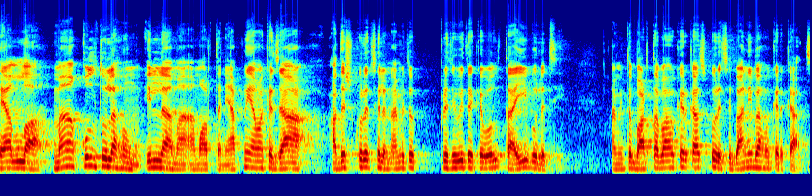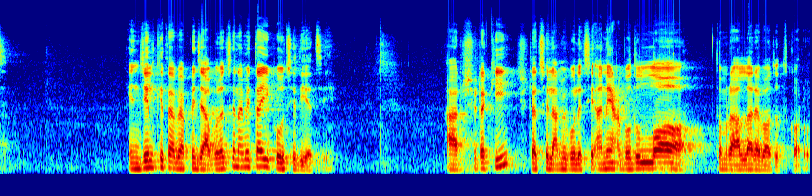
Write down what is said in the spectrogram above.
হে আল্লাহ, মা কুলতুলাহুম ইল্লা মা আমারতানি। আপনি আমাকে যা আদেশ করেছিলেন, আমি তো পৃথিবীতে কেবল তাই বলেছি। আমি তো বার্তাবাহকের কাজ করেছি, বাণীবাহকের কাজ। ইঞ্জিল কিতাবে আপনি যা বলেছেন, আমি তাই পৌঁছে দিয়েছি। আর সেটা কি? সেটা ছিল, আমি বলেছি, আনে আবদুল্লাহ, তোমরা আল্লাহর আবাদত করো।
